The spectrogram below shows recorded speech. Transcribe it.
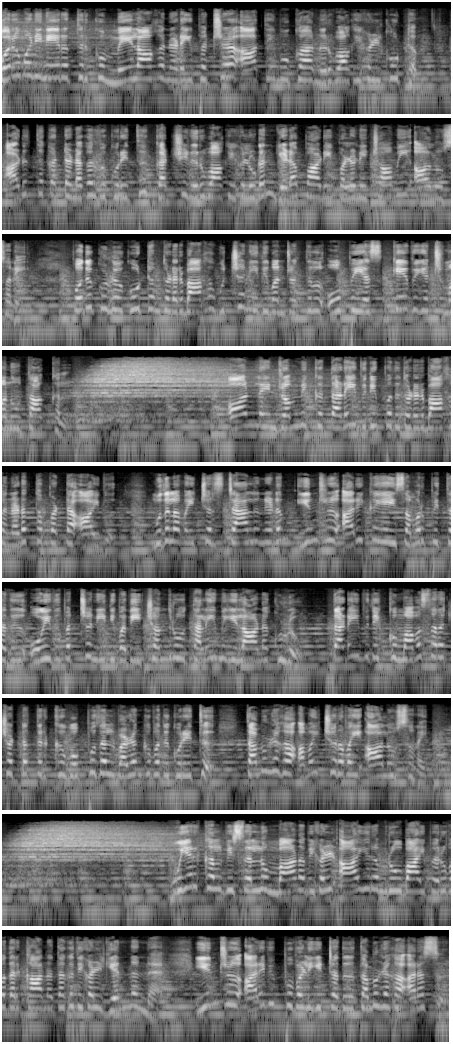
ஒரு மணி நேரத்திற்கும் மேலாக நடைபெற்ற அதிமுக நிர்வாகிகள் கூட்டம். அடுத்த கட்ட நகர்வு குறித்து கட்சி நிர்வாகிகளுடன் எடப்பாடி பழனிசாமி ஆலோசனை. பொதுக்குழு கூட்டம் தொடர்பாக உச்சநீதிமன்றத்தில் ஓபிஎஸ் கேவிஎச் மனு தாக்கல். ஆன்லைன் ரம்மிக்கு தடை விதிப்பது தொடர்பாக நடத்தப்பட்ட ஆய்வு. முதலமைச்சர் ஸ்டாலினிடம் இன்று அறிக்கையை சமர்ப்பித்தது ஓய்வு பெற்ற நீதிபதி சந்துரு தலைமையிலான குழு. தடை விதிக்கும் அவசர சட்டத்திற்கு ஒப்புதல் வழங்குவது குறித்து தமிழக அமைச்சரவை ஆலோசனை. உயர்கல்வி செல்லும் மாணவிகள் ஆயிரம் ரூபாய் பெறுவதற்கான தகுதிகள் என்னென்ன? இன்று அறிவிப்பு வெளியிட்டது தமிழக அரசு.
